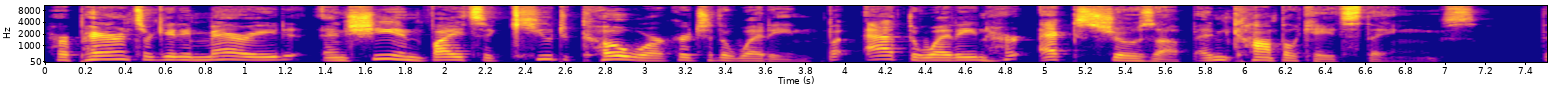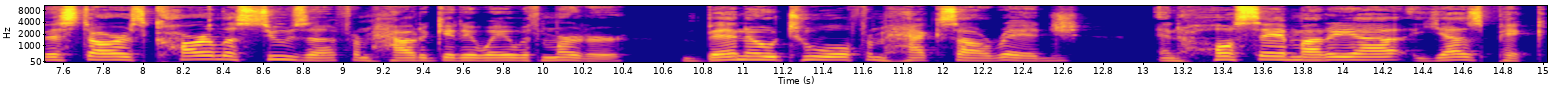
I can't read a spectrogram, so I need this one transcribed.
Her parents are getting married, and she invites a cute coworker to the wedding. But at the wedding, her ex shows up and complicates things. This stars Karla Souza from How to Get Away with Murder, Ben O'Toole from Hacksaw Ridge, and Jose Maria Yazpik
